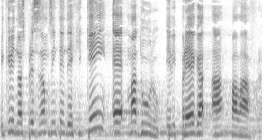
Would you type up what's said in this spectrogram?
e querido, nós precisamos entender que quem é maduro, ele prega a palavra.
